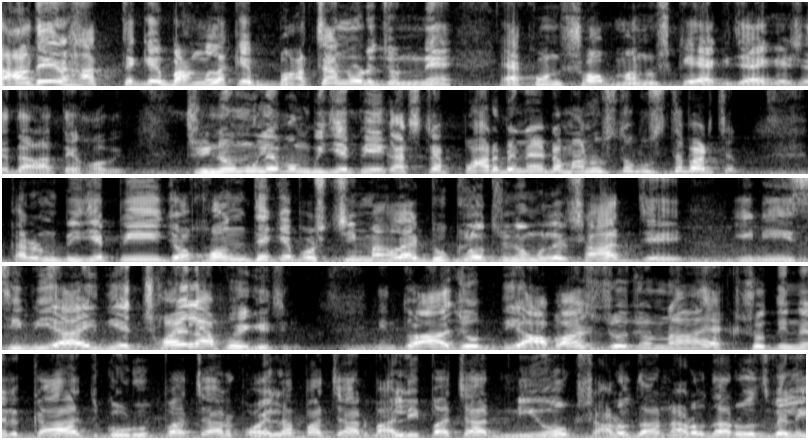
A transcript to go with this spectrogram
তাদের হাত থেকে বাংলাকে বাঁচানোর জন্যে এখন সব মানুষকে এক জায়গায় এসে দাঁড়াতে হবে। তৃণমূল এবং বিজেপি এই কাজটা পারবে না, এটা মানুষ তো বুঝতে পারছেন কারণ বিজেপি যখন থেকে পশ্চিমবাংলায় ঢুকলো তৃণমূলের সাহায্যে, ইডি, সিবিআই দিয়ে ছয় লাভ হয়ে গেছিল। কিন্তু আজ অবধি আবাস যোজনা, একশো দিনের কাজ, গরু পাচার, কয়লা পাচার, বালি পাচার, নিয়োগ, সারদা, নারদা রোজভ্যালি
